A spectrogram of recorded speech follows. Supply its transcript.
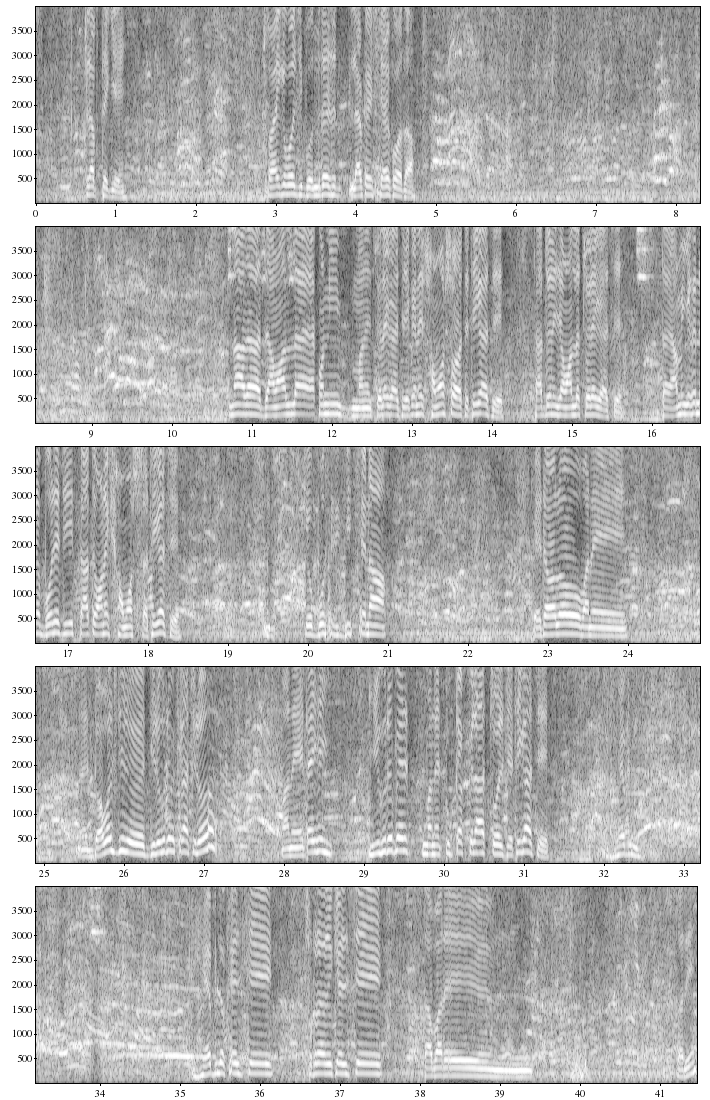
ক্লাব থেকে। সবাইকে বলছি, বন্ধুরা ল্যাপটপে শেয়ার করে দাও। না, দাদা, জামালদা এখনই মানে চলে গেছে। এখানে সমস্যা আছে ঠিক আছে? তার জন্য জামালদা চলে গেছে। তাই আমি এখানে বসেছি, তাতে অনেক সমস্যা, ঠিক আছে? কেউ বসে দিচ্ছে না। এটা হলো মানে ডবল জিরো জিরো গ্রুপে খেলা ছিল? মানে এটাই এই ইউরোপের মানে টুকটাক প্লেয়ার চলছে, ঠিক আছে? হেবল হেবলো খেলছে ছোটো রাজু খেলছে, তারপরে সরি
